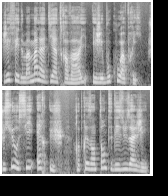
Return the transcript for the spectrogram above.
J'ai fait de ma maladie un travail et j'ai beaucoup appris. Je suis aussi RU, représentante des usagers,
